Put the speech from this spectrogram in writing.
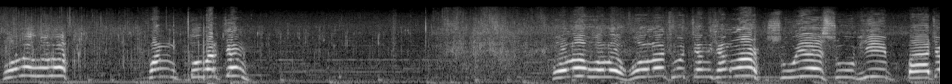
火了火了，放豆瓣酱。火了火了火了出酱香味儿，树叶、树皮、八角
